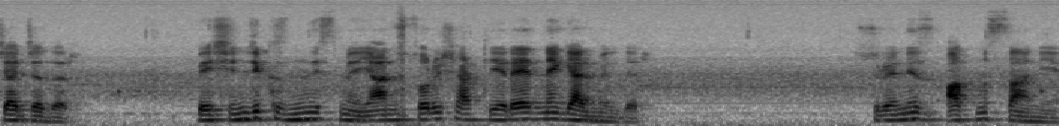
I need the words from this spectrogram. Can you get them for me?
Caca'dır. Beşinci kızının ismi yani soru işaretli yere ne gelmelidir? Süreniz 60 saniye.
